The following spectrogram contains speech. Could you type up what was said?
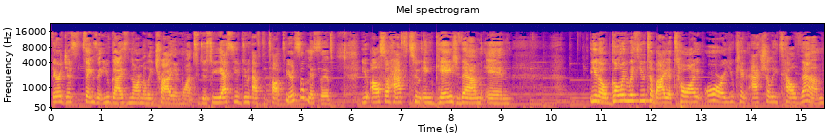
There are just things that you guys normally try and want to do. So yes, you do have to talk to your submissive. You also have to engage them in you know, going with you to buy a toy, or you can actually tell them,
